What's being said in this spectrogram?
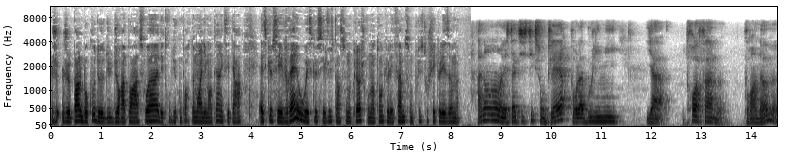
je, parle beaucoup de, du, rapport à soi, des troubles du comportement alimentaire, etc. Est-ce que c'est vrai ou est-ce que c'est juste un son de cloche qu'on entend que les femmes sont plus touchées que les hommes? Ah non, non, les statistiques sont claires. Pour la boulimie, il y a trois femmes pour un homme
